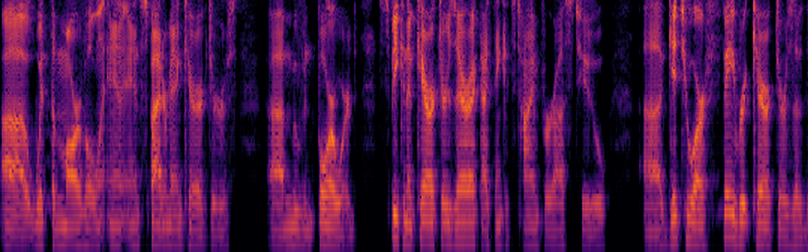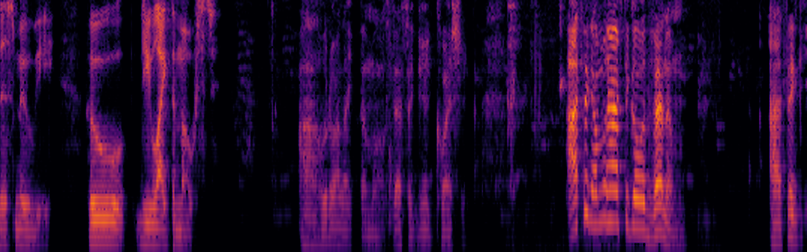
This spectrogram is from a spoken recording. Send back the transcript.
uh, with the Marvel and, and Spider Man characters uh, moving forward. Speaking of characters, Eric, I think it's time for us to uh, get to our favorite characters of this movie. Who do you like the most? Uh, who do I like the most? That's a good question. I think I'm gonna have to go with Venom. I think,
